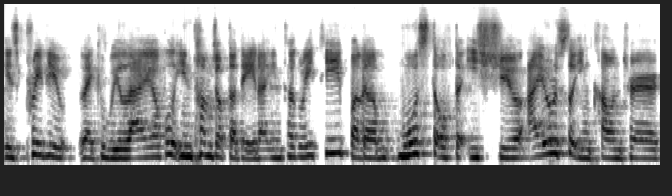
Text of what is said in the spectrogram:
is pretty like reliable in terms of the data integrity, but the, most of the issue I also encounter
